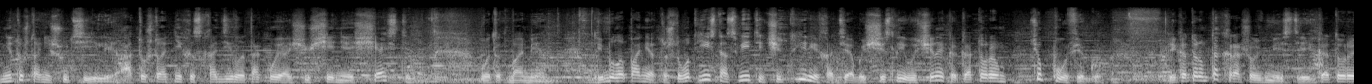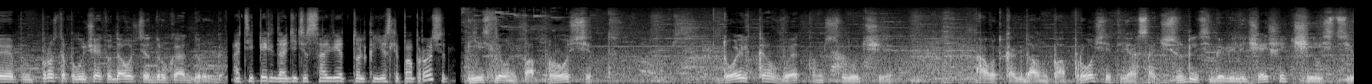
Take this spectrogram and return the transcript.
не то, что они шутили, а то, что от них исходило такое ощущение счастья в этот момент. И было понятно, что вот есть на свете четыре хотя бы счастливых человека, которым все пофигу и которым так хорошо вместе, и которые просто получают удовольствие друг от друга. А теперь дадите совет только если попросит? Если он попросит, только в этом случае. А вот когда он попросит, я сочту для себя величайшей честью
